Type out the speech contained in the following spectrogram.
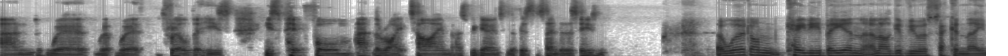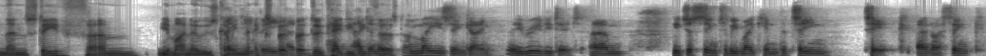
and we're, we're we're thrilled that he's he's hit form at the right time as we go into the business end of the season. A word on KDB, and, and I'll give you a second name then, Steve. Um, you might know who's coming KDB next, but, had- but do KDB had an first. Amazing game. He really did. Um, he just seemed to be making the team tick, and I think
